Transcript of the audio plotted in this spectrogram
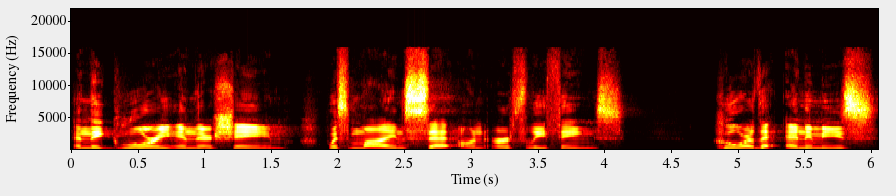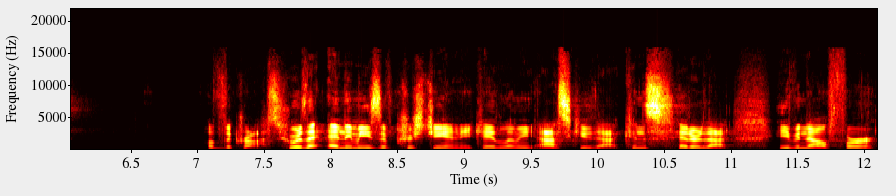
and they glory in their shame, with minds set on earthly things. Who are the enemies of the cross? Who are the enemies of Christianity? Okay, let me ask you that. Consider that even now for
